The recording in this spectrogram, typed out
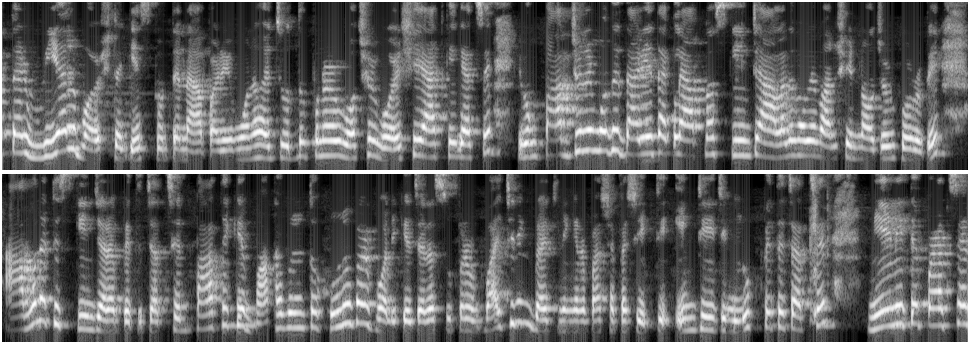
আপনার রিয়েল বয়সটা গেস করতে না পারে। মনে হয় চোদ্দ পনেরো বছর বয়সে আটকে গেছে এবং পাঁচজনের মধ্যে দাঁড়িয়ে থাকলে আপনার স্কিনটা আলাদাভাবে মানুষের নজর করবে। এমন একটা স্কিন যারা পেতে চাচ্ছেন, পা থেকে মাথা পর্যন্ত হোল ওভার বডিকে যারা সুপার হোয়াইটেনিং ব্রাইটেনিং এর পাশাপাশি একটি এন্টি এজিং লুক পেতে চাচ্ছেন, নিয়ে নিতে পারছেন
